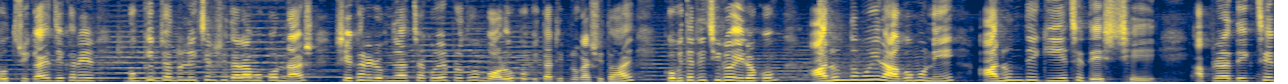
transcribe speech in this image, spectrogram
পত্রিকায়, যেখানে বঙ্কিমচন্দ্র লিখছেন সীতারাম উপন্যাস। সেখানে রবীন্দ্রনাথ ঠাকুরের প্রথম বড় কবিতাটি প্রকাশিত হয়। কবিতাটি ছিল এরকম, আনন্দময়ীর আগমনে আনন্দে গিয়েছে দেশ ছেয়ে। আপনারা দেখছেন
